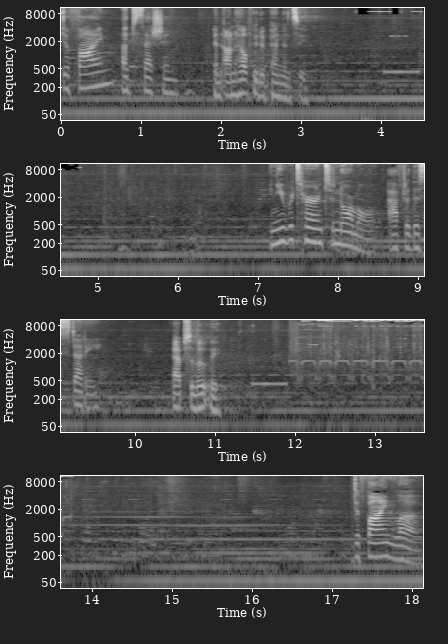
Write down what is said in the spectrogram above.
Define obsession. An unhealthy dependency. Can you return to normal after this study? Absolutely. Define love.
